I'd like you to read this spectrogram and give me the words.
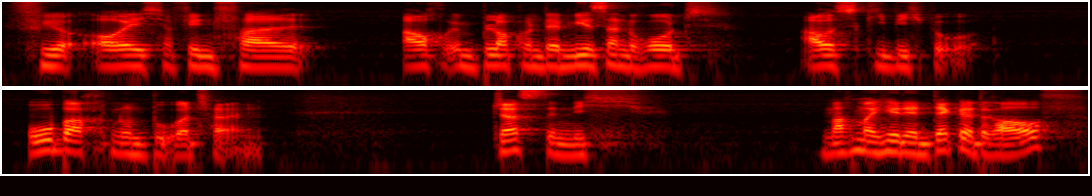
für euch auf jeden Fall auch im Blog unter Mirsanrot ausgiebig beobachten und beurteilen. Justin, ich mach mal hier den Deckel drauf,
